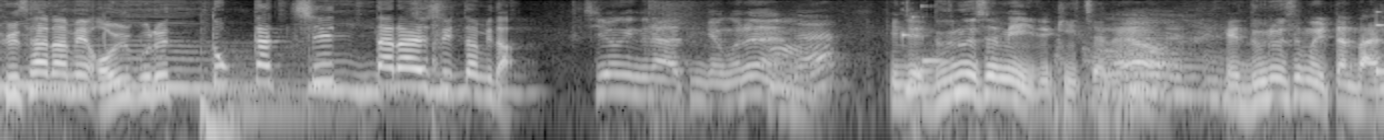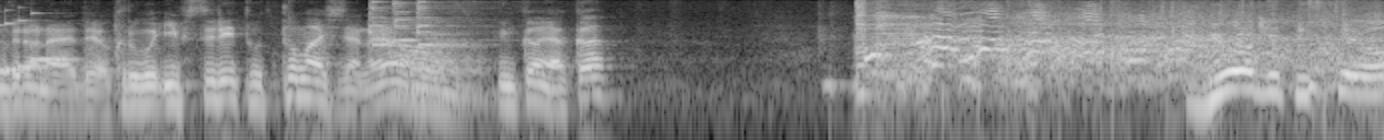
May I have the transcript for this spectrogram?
그 사람의 얼굴을 똑같이 따라할 수 있답니다. 지영이 누나 같은 경우는 이제 눈웃음이 이렇게 있잖아요. 눈웃음을 일단 만들어놔야 돼요. 그리고 입술이 도톰하시잖아요. 그러니까 약간 묘하게 비슷해요.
